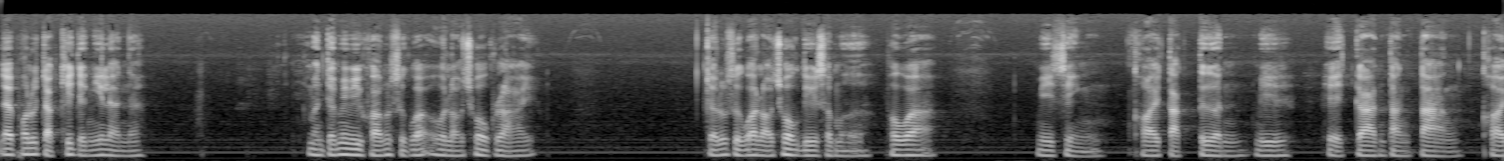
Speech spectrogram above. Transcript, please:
และพอรู้จักคิดอย่างนี้แหละนะ มันจะไม่มีความรู้สึกว่าโอ้เราโชคร้าย จะรู้สึกว่าเราโชคดีเสมอ เพราะว่ามีสิ่งคอยตักเตือน มีเหตุการณ์ต่างคอย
